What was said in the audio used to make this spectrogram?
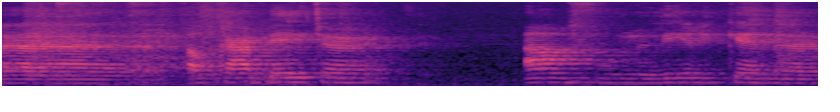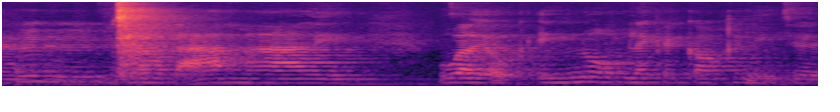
Eh, elkaar beter aanvoelen, leren kennen, Mhm. dezelfde ademhaling. Hoewel je ook enorm lekker kan genieten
